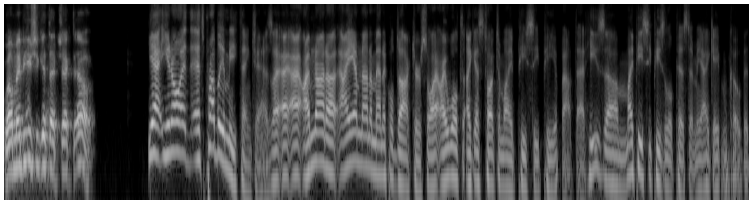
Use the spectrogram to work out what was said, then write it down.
Well, maybe you should get that checked out. yeah, you know? That's probably a me thing, Jazz. I, I I'm not a I am not a medical doctor, so I, I will I guess talk to my PCP about that. He's um my PCP's a little pissed at me. I gave him COVID.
